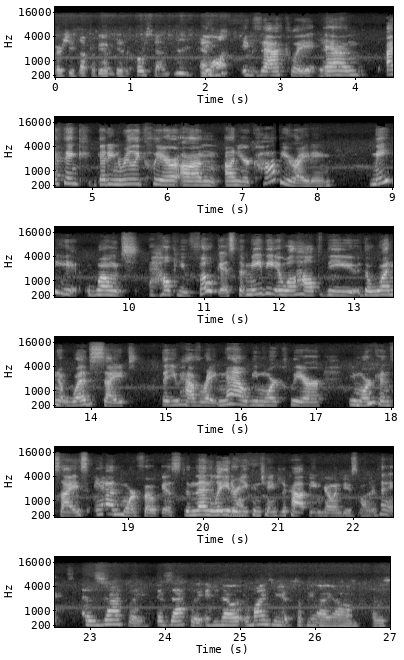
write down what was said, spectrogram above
or she's not going to be able to get her course done and launch. Exactly, yeah. and I think getting really clear on on your copywriting maybe won't help you focus, but maybe it will help the the one website that you have right now be more clear be more mm-hmm. concise and more focused. And then later yes. you can change the copy and go and do some other things. Exactly, exactly. And you know, it reminds me of something I um I was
